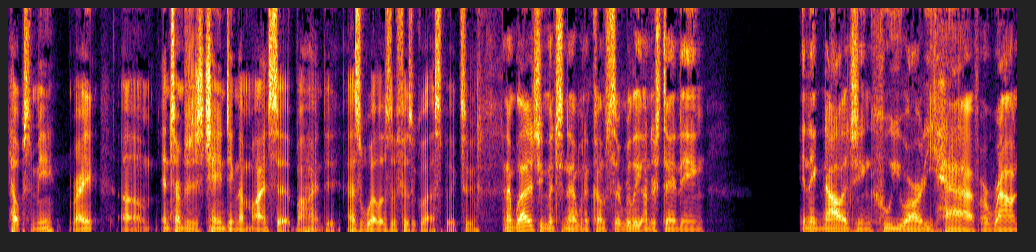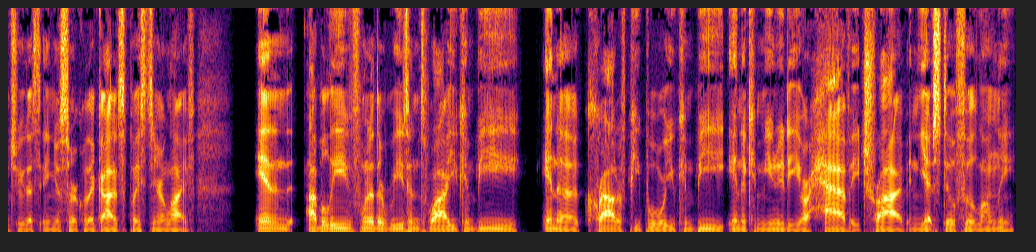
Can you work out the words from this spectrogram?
helps me, right? Um, in terms of just changing the mindset behind it as well as the physical aspect too. And I'm glad that you mentioned that when it comes to really understanding and acknowledging who you already have around you that's in your circle that God has placed in your life. And I believe one of the reasons why you can be in a crowd of people or you can be in a community or have a tribe and yet still feel lonely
